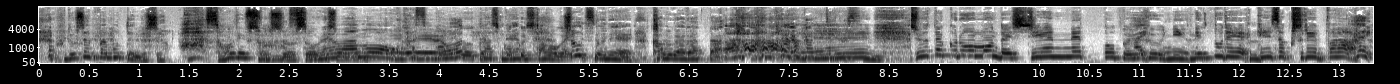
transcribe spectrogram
不動産いっぱい持ってるんですよ。あ、そうですか。そうそうそう。それはもう賢くした方がいいですね。ちょっとね、株が上がった。へー住宅ローン問題支援ネットというふうにネットで検索すれば、はい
